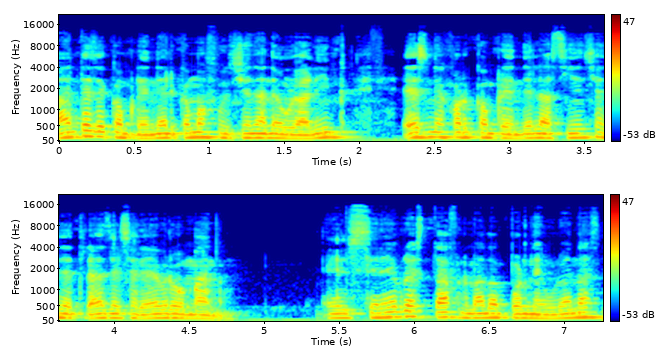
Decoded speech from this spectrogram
Antes de comprender cómo funciona Neuralink, es mejor comprender la ciencia detrás del cerebro humano. El cerebro está formado por neuronas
